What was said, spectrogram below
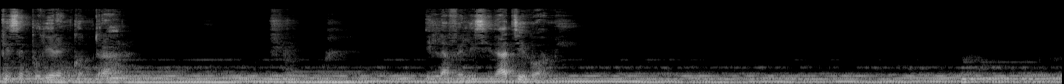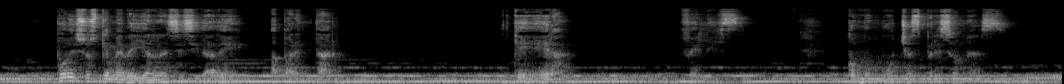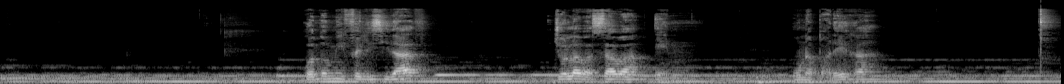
que se pudiera encontrar. Y la felicidad llegó a mí. Por eso es que me veía la necesidad de aparentar que era feliz, como muchas personas. Cuando mi felicidad yo la basaba en una pareja,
